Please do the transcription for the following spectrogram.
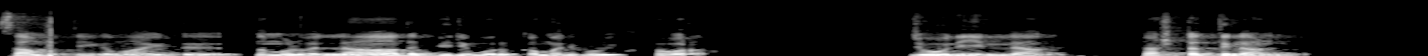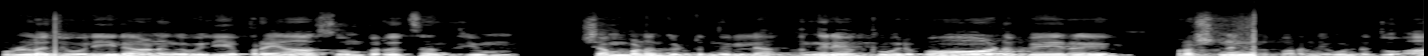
സാമ്പത്തികമായിട്ട് നമ്മൾ വല്ലാതെ പിരിമുറുക്കം അനുഭവിക്കുന്നവർ ജോലിയില്ല കഷ്ടത്തിലാണ് ഉള്ള ജോലിയിലാണെങ്കിൽ വലിയ പ്രയാസവും പ്രതിസന്ധിയും ശമ്പളം കിട്ടുന്നില്ല. അങ്ങനെയൊക്കെ ഒരുപാട് പേര് പ്രശ്നങ്ങൾ പറഞ്ഞുകൊണ്ട് ദുആ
